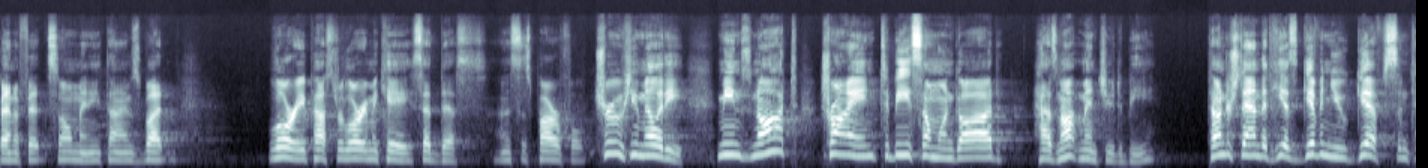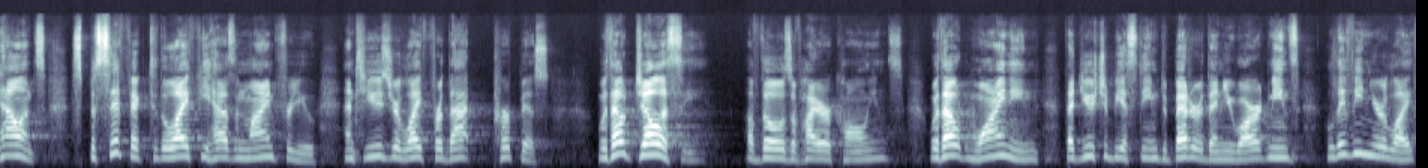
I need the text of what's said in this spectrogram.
benefit so many times. But Lori, Pastor Lori McKay, said this, and this is powerful. True humility means not trying to be someone God has not meant you to be, to understand that He has given you gifts and talents specific to the life He has in mind for you, and to use your life for that purpose without jealousy of those of higher callings, without whining that you should be esteemed better than you are. It means living your life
